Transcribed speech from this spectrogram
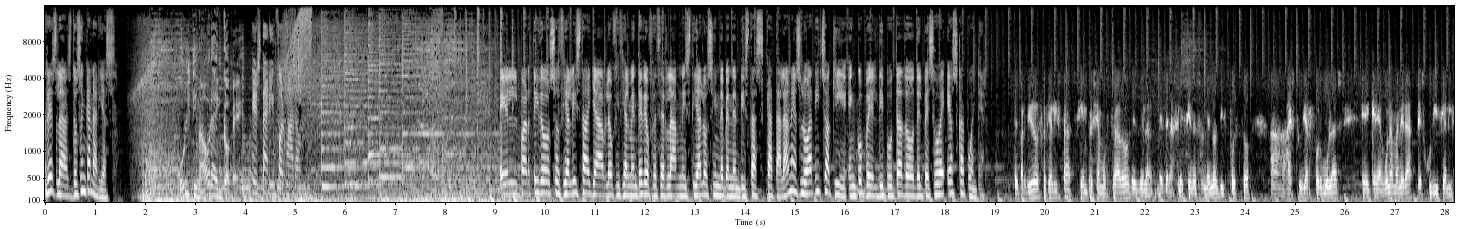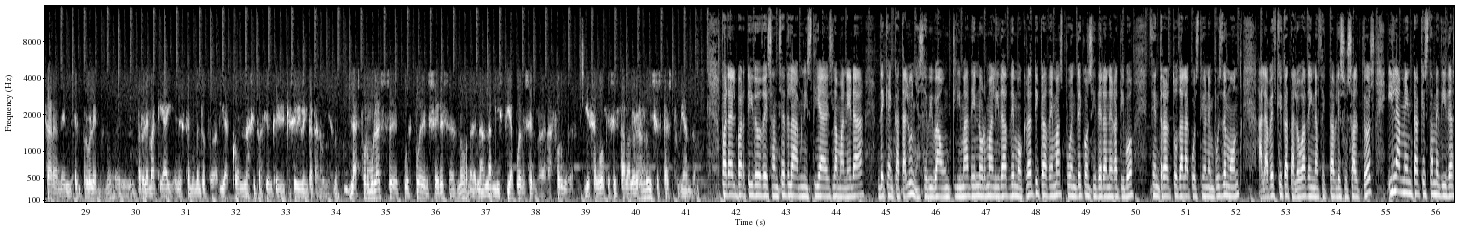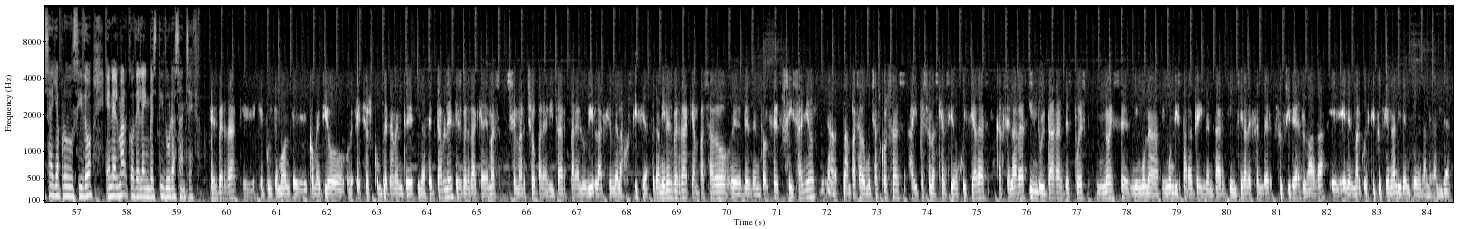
Tres las dos en Canarias. Última hora en Cope. Estar informado. El Partido Socialista ya habla oficialmente de ofrecer la amnistía a los independentistas catalanes. Lo ha dicho aquí en COPE el diputado del PSOE, Óscar Puenter. El Partido Socialista siempre se ha mostrado, desde, desde las elecciones al menos, dispuesto a, estudiar fórmulas eh, que de alguna manera desjudicializaran el, problema, el problema que hay en este momento todavía con la situación que, se vive en Cataluña. Las fórmulas eh, pues pueden ser esas, ¿no? La, amnistía puede ser una de las fórmulas y es algo que se está valorando y se está estudiando. Para el partido de Sánchez, la amnistía es la manera de que en Cataluña se viva un clima de normalidad democrática. Además, Puente considera era negativo centrar toda la cuestión en Puigdemont, a la vez que cataloga de inaceptables sus actos y lamenta que esta medida se haya producido en el marco de la investidura Sánchez. Es verdad que, que Puigdemont eh, cometió hechos completamente inaceptables. Es verdad que además se marchó para evitar, para eludir la acción de la justicia. Pero también es verdad que han pasado eh, desde entonces seis años, han pasado muchas cosas. Hay personas que han sido enjuiciadas, encarceladas, indultadas después. No es eh, ninguna, ningún disparate intentar quien quiera defender sus ideas lo haga en el marco institucional y dentro de la legalidad.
